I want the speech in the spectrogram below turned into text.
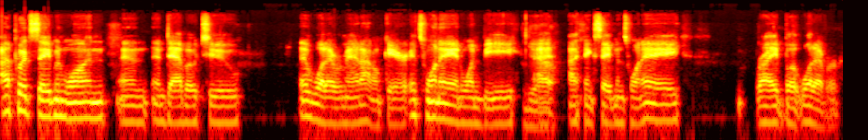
I put Saban one and and Dabo two, and whatever, man. I don't care. It's one A and one B. Yeah. I, I think Saban's one A, right? But whatever.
